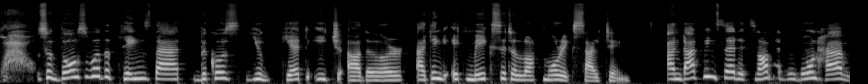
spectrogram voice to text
wow. So those were the things that, because you get each other, I think it makes it a lot more exciting And that being said, it's not that we don't have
